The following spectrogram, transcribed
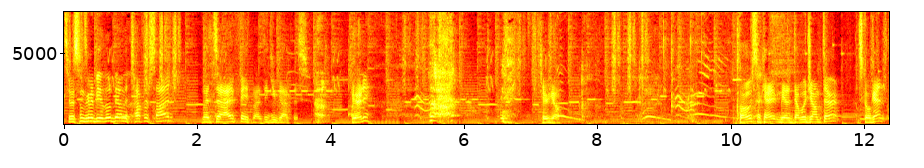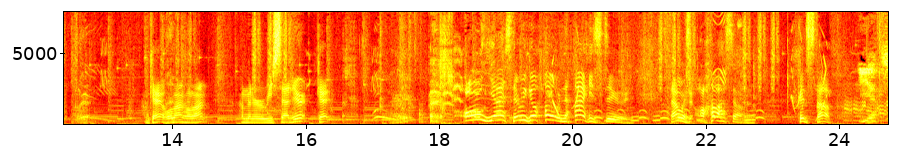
So this one's gonna be a little bit on the tougher side, but uh, I have faith, but I think you got this. You ready? Here we go. Close, okay, we had a double jump there. Let's go again. Okay, hold on, hold on. I'm gonna reset here, okay. Oh yes, there we go, nice dude. That was awesome. Good stuff. Yes.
